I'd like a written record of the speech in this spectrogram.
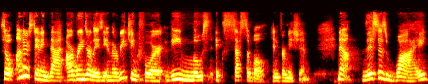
So understanding that our brains are lazy and they're reaching for the most accessible information. Now this is why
